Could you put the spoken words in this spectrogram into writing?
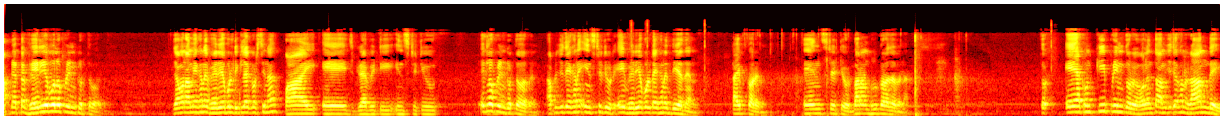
আপনি একটা ভেরিয়েবলও প্রিন্ট করতে পারবেন। যেমন আমি এখানে ভেরিয়েবল ডিক্লেয়ার করছি না পাই এজ গ্র্যাভিটি ইনস্টিটিউট এগুলো প্রিন্ট করতে পারবেন। আপনি যদি এখানে ইনস্টিটিউট এই ভেরিয়েবলটা এখানে দিয়ে দেন টাইপ করেন ইনস্টিটিউট বানান ভুল করা যাবে না। তো এ এখন কি প্রিন্ট করবে বলেন তো? আমি যদি এখন রান দেই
